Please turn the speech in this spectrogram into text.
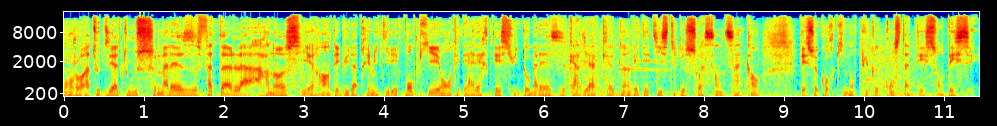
Bonjour à toutes et à tous. Malaise fatal à Arnos. Hier en début d'après-midi, les pompiers ont été alertés suite au malaise cardiaque d'un vététiste de 65 ans. Des secours qui n'ont pu que constater son décès.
